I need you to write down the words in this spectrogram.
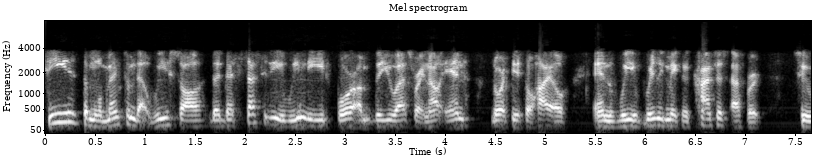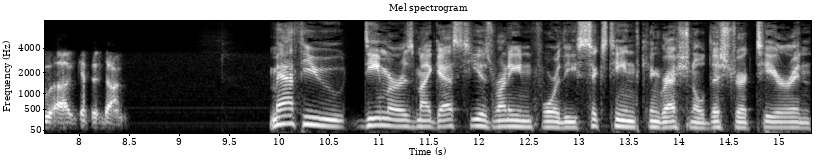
seize the momentum that we saw, the necessity we need for um, the U.S. right now in Northeast Ohio, and we really make a conscious effort to uh, get this done. Matthew Diemer is my guest. He is running for the 16th congressional district here in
